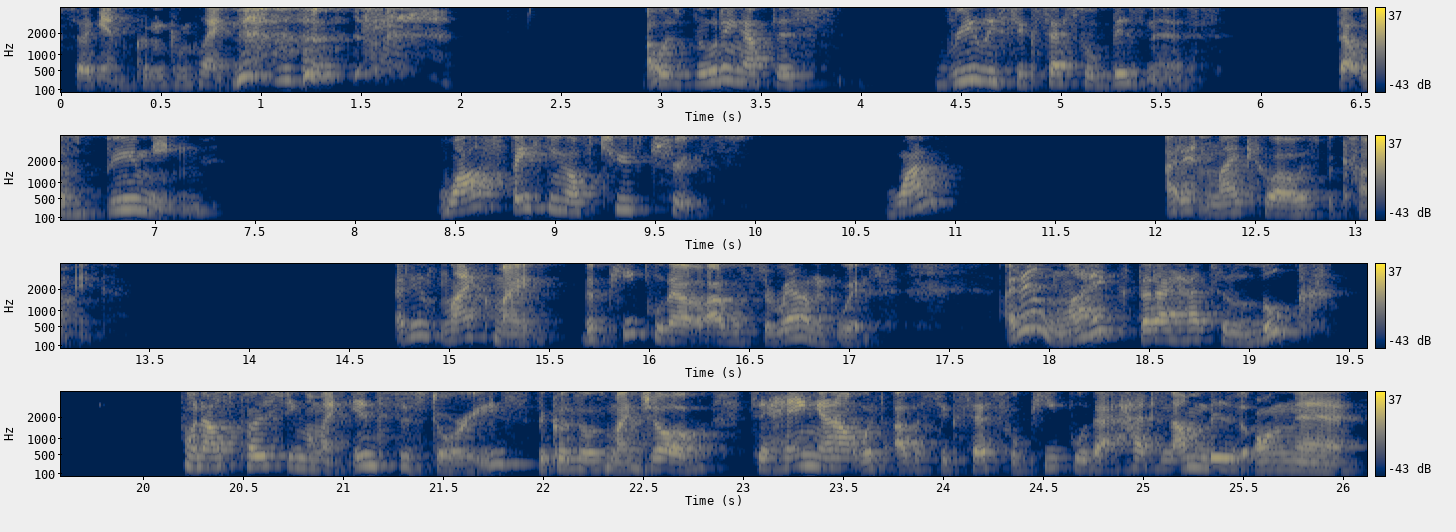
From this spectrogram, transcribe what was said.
So again, couldn't complain. I was building up this really successful business that was booming whilst facing off two truths. One, I didn't like who I was becoming. I didn't like my the people that I was surrounded with. I didn't like that I had to look when I was posting on my Insta stories because it was my job to hang out with other successful people that had numbers on their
